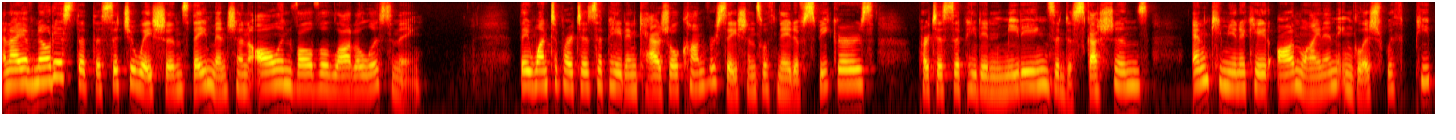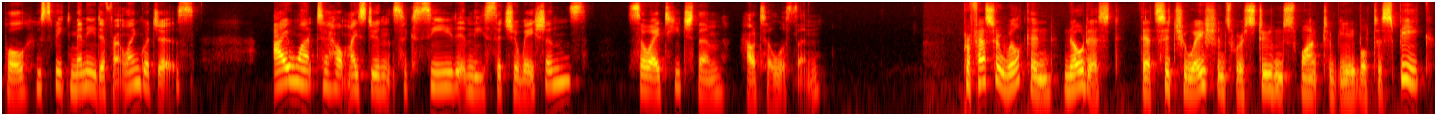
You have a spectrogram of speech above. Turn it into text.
and I have noticed that the situations they mention all involve a lot of listening. They want to participate in casual conversations with native speakers, participate in meetings and discussions, and communicate online in English with people who speak many different languages. I want to help my students succeed in these situations, so I teach them how to listen. Professor Wilkin noticed that situations where students want to be able to speak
